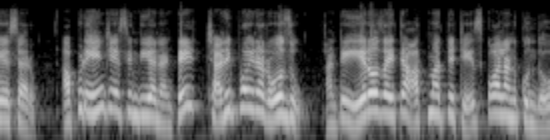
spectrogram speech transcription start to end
చేశారు. అప్పుడు ఏం చేసింది అని అంటే చనిపోయిన రోజు అంటే ఏ రోజైతే ఆత్మహత్య చేసుకోవాలనుకుందో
